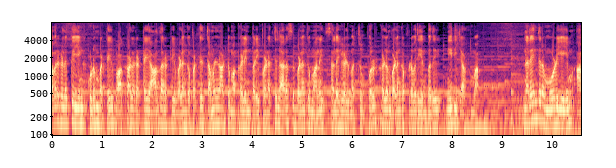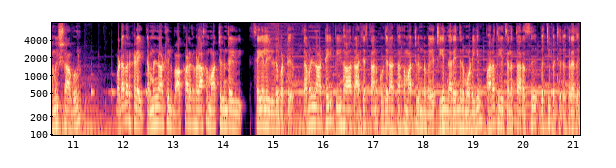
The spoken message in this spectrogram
அவர்களுக்கு இங்கு குடும்ப அட்டை வாக்காளர் அட்டை ஆதார் அட்டை வழங்கப்பட்டு தமிழ்நாட்டு மக்களின் வரிப்பணத்தில் அரசு வழங்கும் அனைத்து சலுகைகள் மற்றும் பொருட்களும் வழங்கப்படுவது என்பது நீதியாகுமா? நரேந்திர மோடியையும் அமித்ஷாவும் வடவர்களை தமிழ்நாட்டில் வாக்காளர்களாக மாற்றுகின்ற செயலில் ஈடுபட்டு தமிழ்நாட்டை பீகார் ராஜஸ்தான் குஜராத்தாக மாற்றுகின்ற முயற்சியில் நரேந்திர மோடியின் பாரதிய ஜனதா அரசு வெற்றி பெற்றிருக்கிறது.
